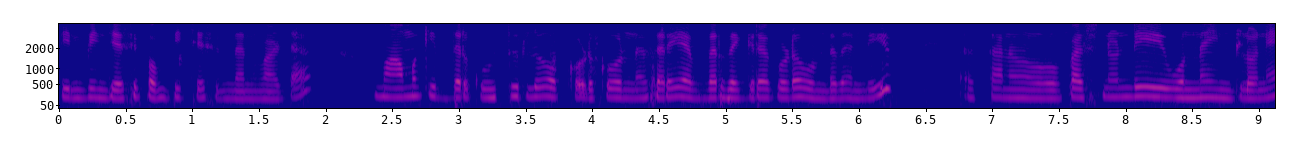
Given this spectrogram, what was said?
తినిపించేసి పంపించేసింది అనమాట మా అమ్మకి ఇద్దరు కూతుర్లు ఒక కొడుకు ఉన్నా సరే ఎవరి దగ్గర కూడా ఉండదండి. తను ఫస్ట్ నుండి ఉన్న ఇంట్లోనే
